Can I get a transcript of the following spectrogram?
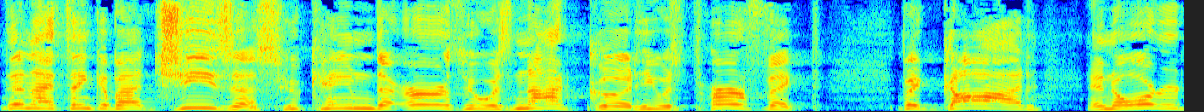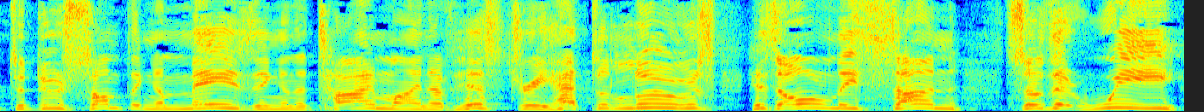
Then I think about Jesus who came to earth who was not good, he was perfect. But God, in order to do something amazing in the timeline of history, had to lose his only son so that we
